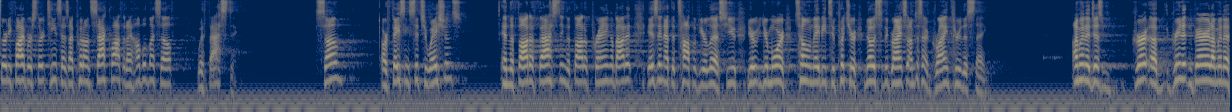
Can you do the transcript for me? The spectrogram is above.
35, verse 13 says, I put on sackcloth and I humbled myself with fasting. Some are facing situations and the thought of fasting, the thought of praying about it, isn't at the top of your list. You, you're, you're more toned maybe to put your nose to the grind. So I'm just going to grind through this thing. I'm going to just gr- uh, grin it and bear it. I'm going to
